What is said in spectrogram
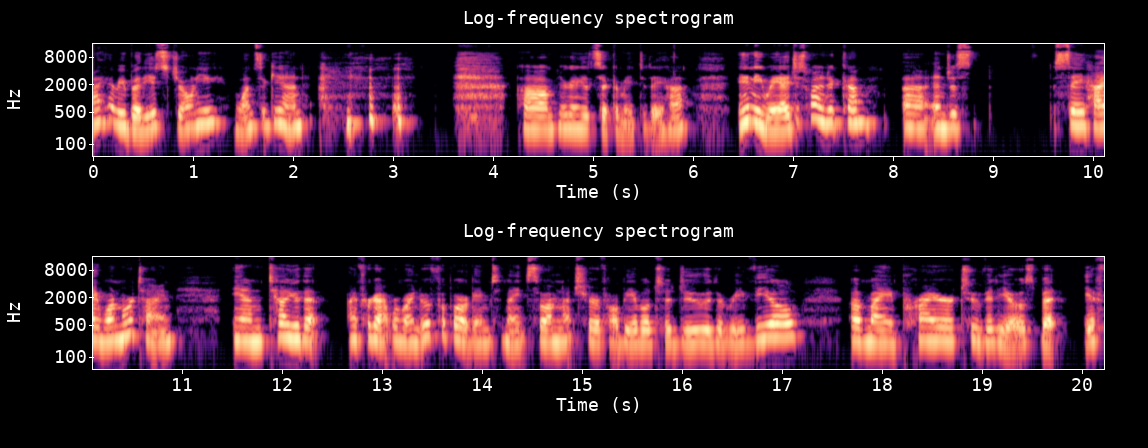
Hi, everybody. It's Joannie once again. um, you're going to get sick of me today, huh? Anyway, I just wanted to come uh, and just say hi one more time and tell you that I forgot we're going to a football game tonight, so I'm not sure if I'll be able to do the reveal of my prior two videos, but if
